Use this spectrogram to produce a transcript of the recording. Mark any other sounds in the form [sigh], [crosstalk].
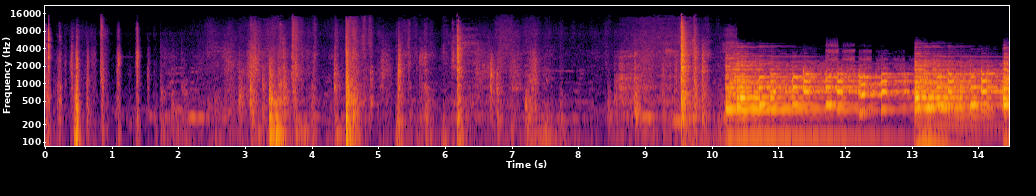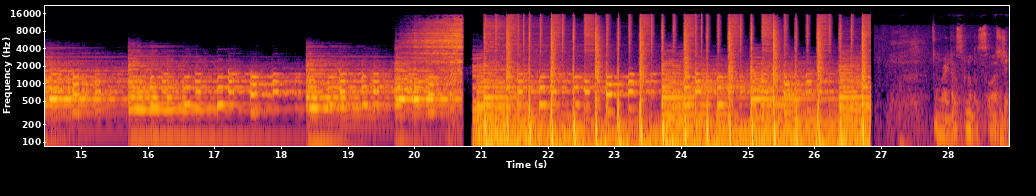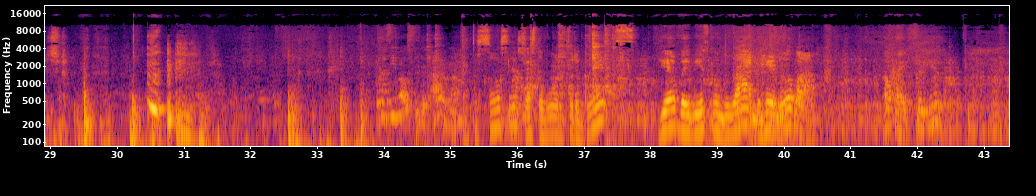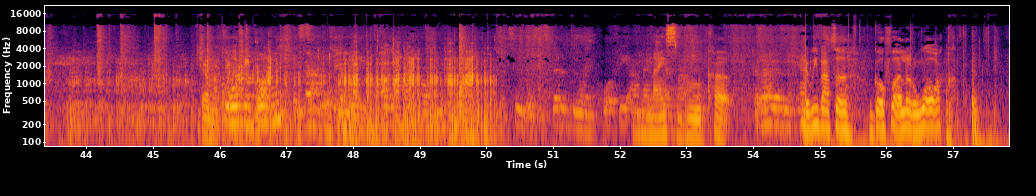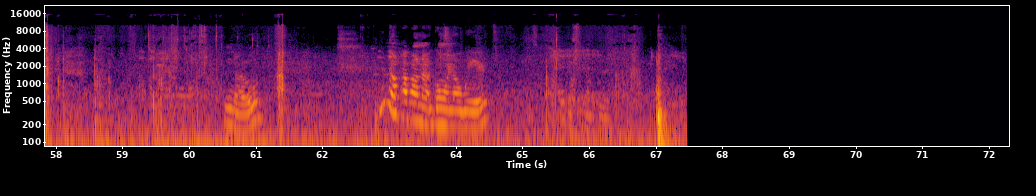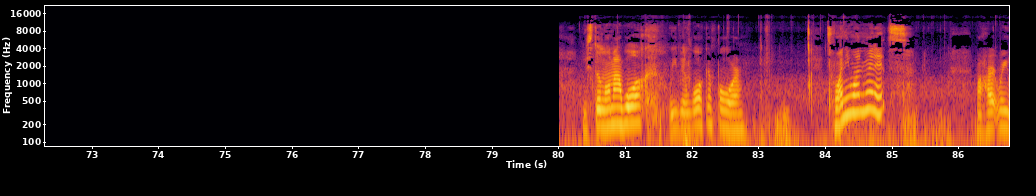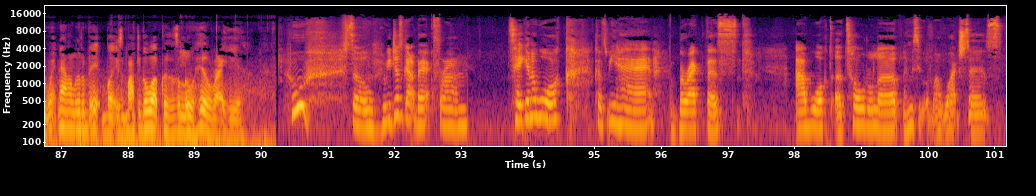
That's the water for the grits. Yeah, baby, it's gonna be right to have a little while. Okay, so you Got my coffee brewing. instead of doing coffee, I make Nice brew cup. Yeah, we about to go for a little walk. No. You know Papa not going nowhere. We still on our walk. We've been walking for 21 minutes. My heart rate went down a little bit, but it's about to go up because there's a little hill right here. Whew. So we just got back from taking a walk because we had breakfast. I walked a total of, let me see what my watch says.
